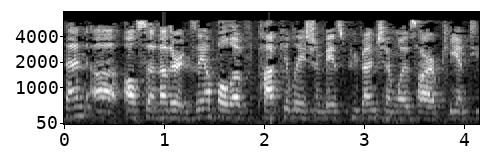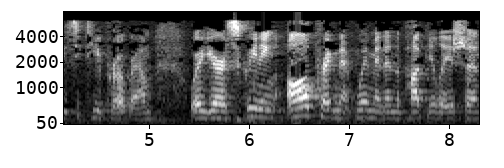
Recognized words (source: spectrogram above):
Then, uh, also another example of population based prevention was our PMTCT program, where you're screening all pregnant women in the population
